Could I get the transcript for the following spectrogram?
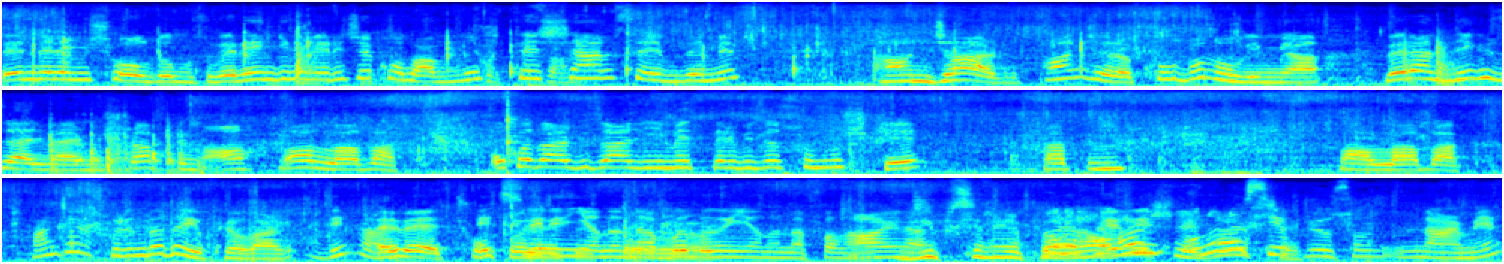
rendelemiş olduğumuz ve rengini verecek olan muhteşem sebzemiz pancar. Pancara kurban olayım ya. Veren ne güzel vermiş Rabbim. Ah vallahi bak. O kadar güzel nimetleri bize sunmuş ki Rabbim vallahi bak. Pancarı fırında da yapıyorlar değil mi? Evet çok Etlerin lezzetli yanına, oluyor. balığın yanına falan. Aynen. cipsini yapıyorlar. Böyle her hafif, şey, onu her nasıl şey. yapıyorsun Nermin?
